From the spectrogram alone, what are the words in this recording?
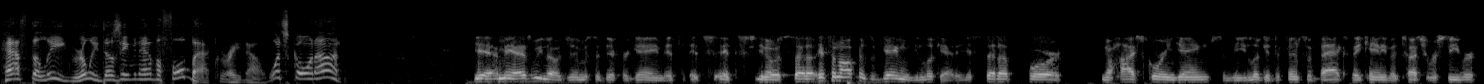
half the league really doesn't even have a fullback right now. What's going on? Yeah, I mean, as we know, Jim, it's a different game. It's it's it's you know it's set up. It's an offensive game when you look at it. It's set up for you know high scoring games. I mean, you look at defensive backs; they can't even touch a receiver.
